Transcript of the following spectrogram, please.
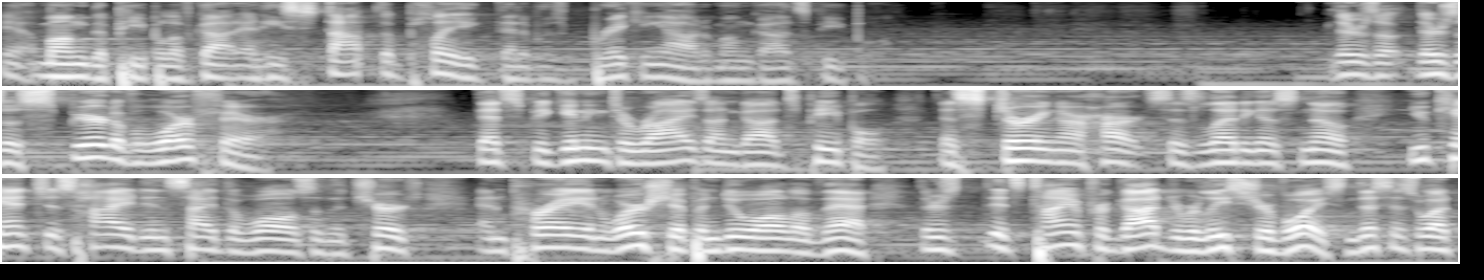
among the people of God. And he stopped the plague that it was breaking out among God's people. There's a, there's a spirit of warfare that's beginning to rise on God's people, that's stirring our hearts, is letting us know you can't just hide inside the walls of the church and pray and worship and do all of that. There's, it's time for God to release your voice. And this is what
